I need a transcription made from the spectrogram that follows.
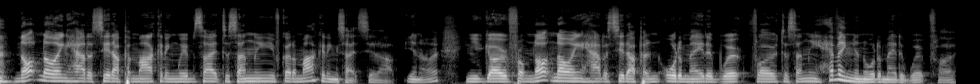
not knowing how to set up a marketing website to suddenly you've got a marketing site set up, you know? And you go from not knowing how to set up an automated workflow to suddenly having an automated workflow.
